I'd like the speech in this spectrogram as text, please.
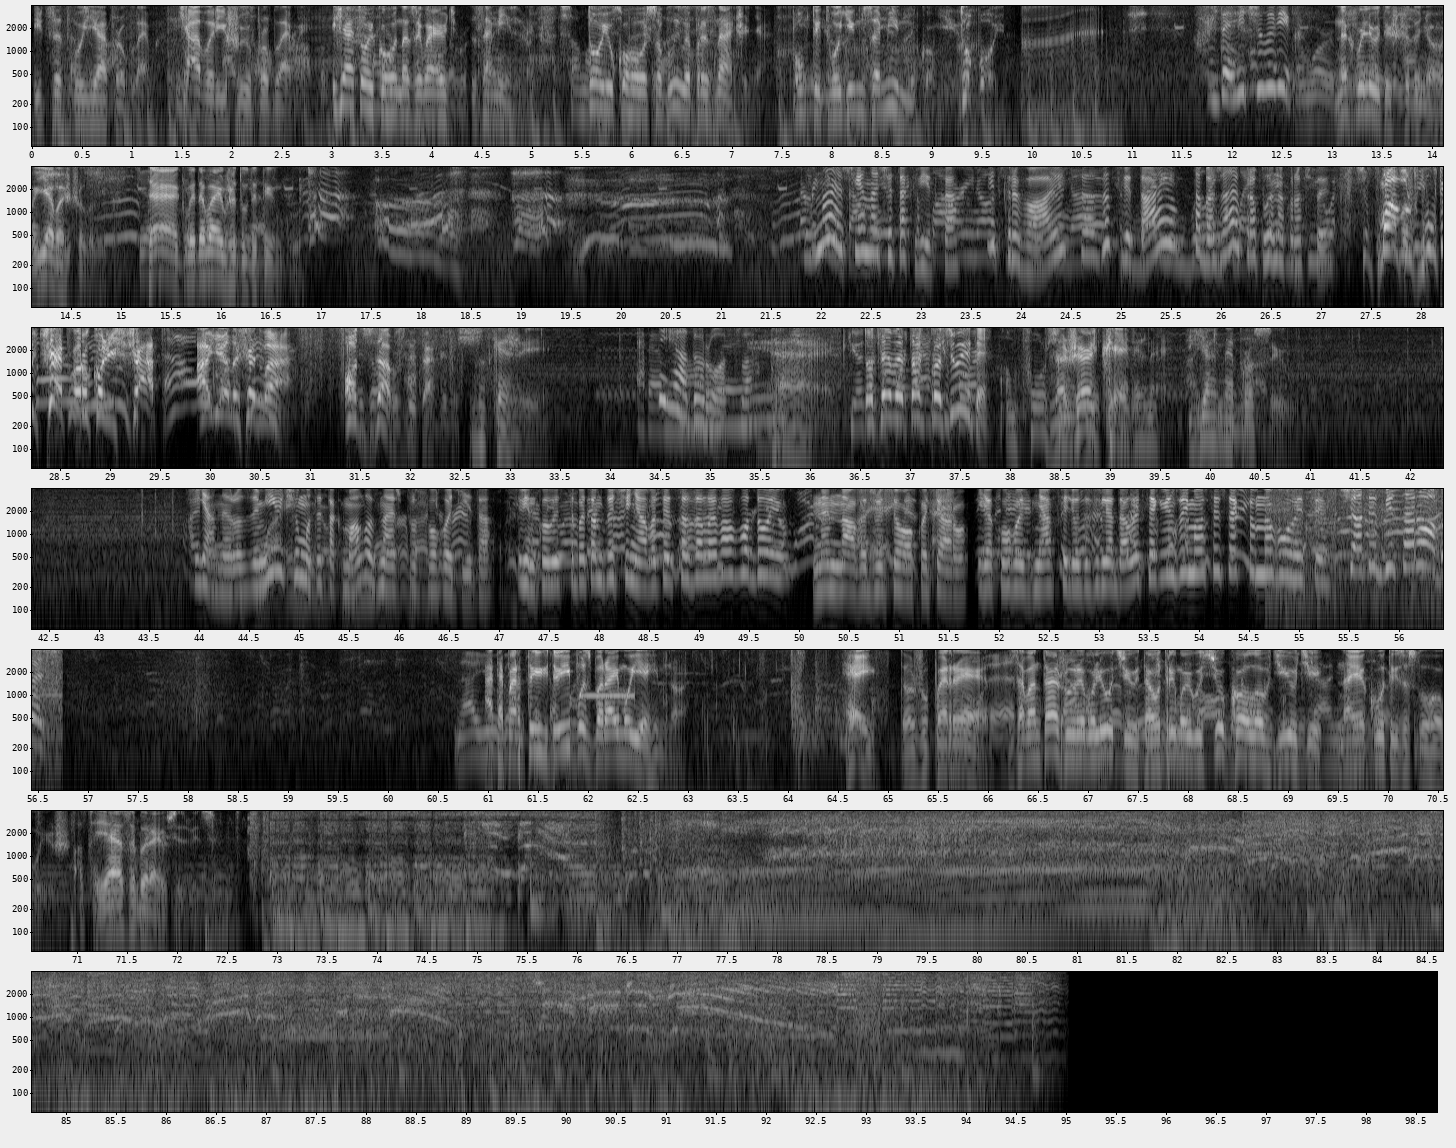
І це твоя проблема. Я вирішую проблеми. Я той, кого називають замінник. Той, у кого особливе призначення. Бути твоїм замінником. Тобою. Де мій чоловік? Не хвилюйтесь щодо нього, я ваш чоловік. Так, видавай вже ту дитинку. Знаєш, я наче та квітка. Відкриваюся, зацвітаю та бажаю краплинок роси. Мало ж бути четверо коліщат, а є лише два. От завжди так. Ну скажи. Я доросла. То це ви так працюєте? На жаль, Кевіне, я не просив. Я не розумію, чому ти так мало знаєш про свого діда. Він колись тебе там зачиняв, а ти все заливав водою. Ненавиджу цього котяру. Якогось дня всі люди зглядалися, як він займався сексом на вулиці. Що ти в біса робиш? А тепер ти йди і позбирай моє гімно. Гей, тож уперед. Завантажуй революцію та отримуй усю Call of Duty, на яку ти заслуговуєш. Я забираюся звідси.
